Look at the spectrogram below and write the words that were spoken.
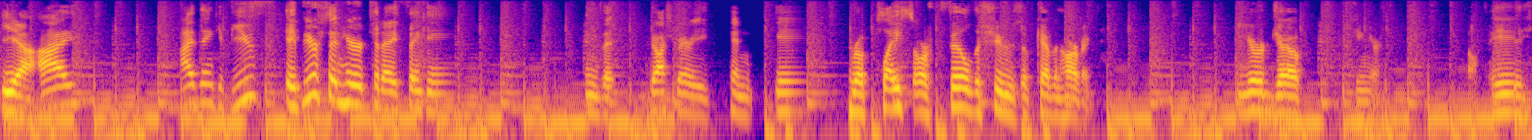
Yeah, I I think if you if you're sitting here today thinking that Josh Berry can replace or fill the shoes of Kevin Harvick, you're joking yourself. He,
